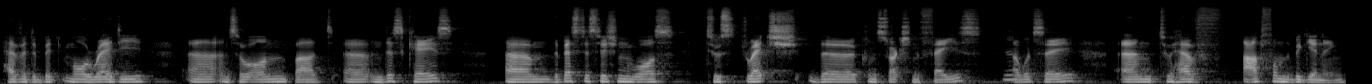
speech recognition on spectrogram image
have it a bit more ready uh, and so on. But uh, in this case um, the best decision was to stretch the construction phase i would say and to have art from the beginning.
